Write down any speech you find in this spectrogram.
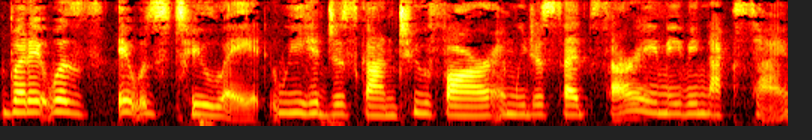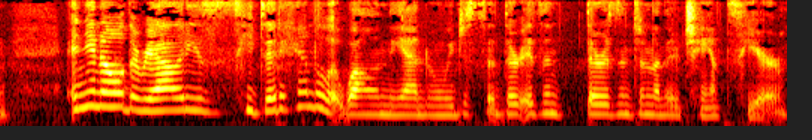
but it was it was too late. We had just gone too far and we just said sorry, maybe next time. And you know, the reality is he did handle it well in the end when we just said there isn't there isn't another chance here.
